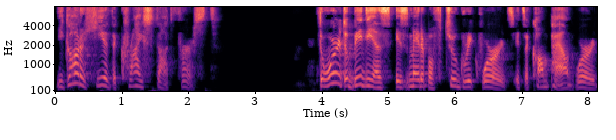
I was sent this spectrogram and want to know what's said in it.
You gotta hear the Christ thought first. The word obedience is made up of two Greek words. It's a compound word.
